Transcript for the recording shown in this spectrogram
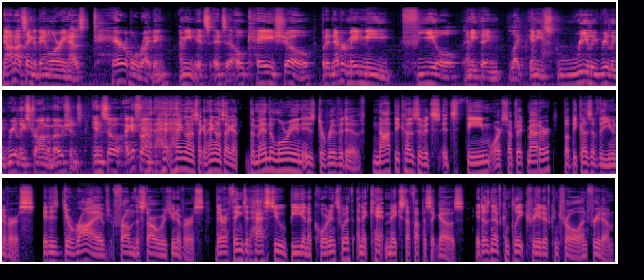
Now, I'm not saying the Mandalorian has terrible writing. I mean, it's it's an okay show, but it never made me feel anything like any really, really, really strong emotions. And so, I guess what I'm hang on a second. Hang on a second. The Mandalorian is derivative, not because of its its theme or subject matter, but because of the universe. It is derived from the Star Wars universe. There are things it has to be in accordance with, and it can't make stuff up as it goes. It doesn't have complete creative control and freedom,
